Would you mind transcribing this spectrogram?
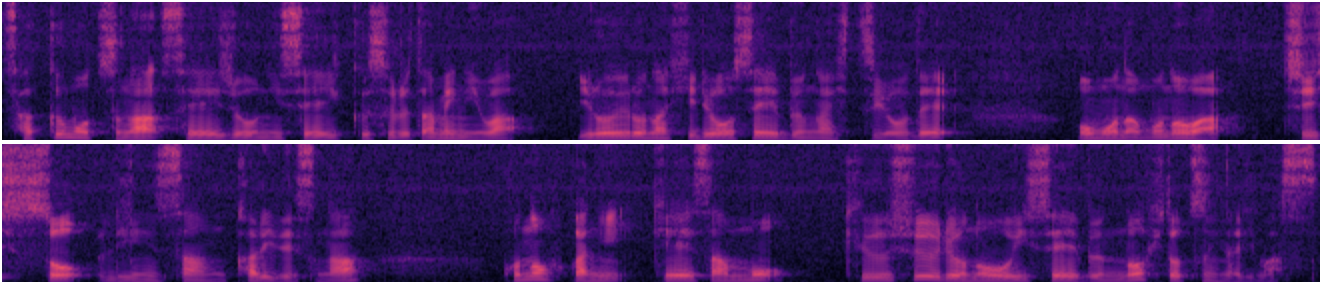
作物が正常に生育するためにはいろいろな肥料成分が必要で主なものは窒素リン酸カリですがこの他に計算も吸収量の多い成分の一つになります。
